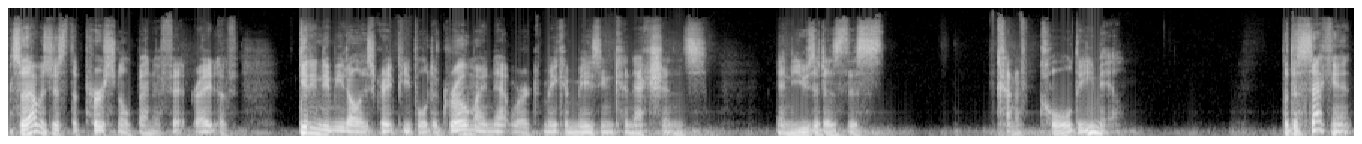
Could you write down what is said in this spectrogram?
So that was just the personal benefit, right? Of getting to meet all these great people, to grow my network, make amazing connections, and use it as this kind of cold email. But the second,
